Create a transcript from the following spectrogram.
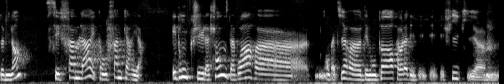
2001, ces femmes-là étaient en fin de carrière. Et donc, j'ai eu la chance d'avoir, euh, on va dire, euh, des mentors, voilà, des, filles qui, euh,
